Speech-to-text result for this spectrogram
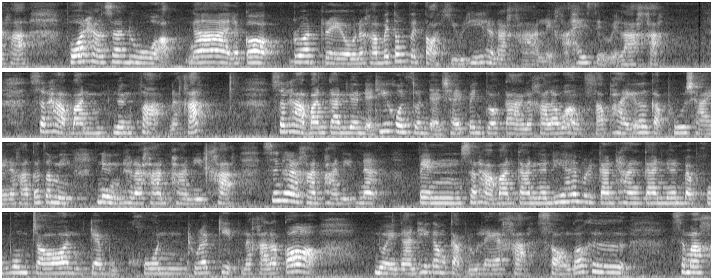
นะคะ เพราะว่าทางสะดวกง่ายแล้วก็รวดเร็วนะคะ ไม่ต้องไปต่อคิวที่ธนาคารเลยค่ะ ให้เสียเวลาค่ะ สถาบันเงินฝากนะคะ สถาบันการเงินเนี่ยที่คนส่วนใหญ่ใช้เป็นตัวกลางนะคะ ระหว่างซัพพลายเออร์กับผู้ใช้นะคะ ก็จะมี 1 ธนาคารพาณิชย์ค่ะ ซึ่งธนาคารพาณิชย์เนี่ยเป็นสถาบันการเงินที่ให้บริการทางการเงินแบบครบวงจร แก่บุคคล ธุรกิจนะคะ แล้วก็หน่วยงานที่กำกับดูแลค่ะ 2 ก็คือสมาค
